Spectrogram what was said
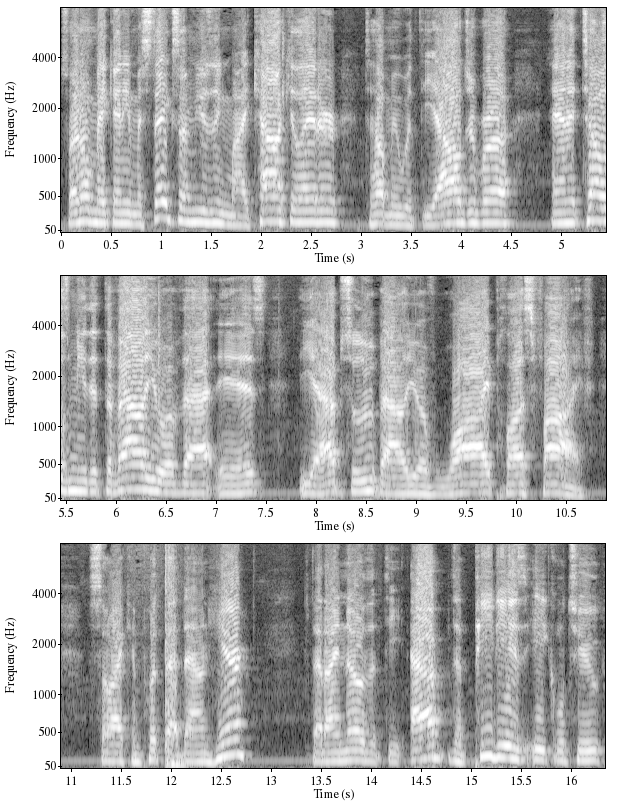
so I don't make any mistakes, I'm using my calculator to help me with the algebra, and it tells me that the value of that is the absolute value of y plus 5. So I can put that down here, that I know that the, ab the PD is equal to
